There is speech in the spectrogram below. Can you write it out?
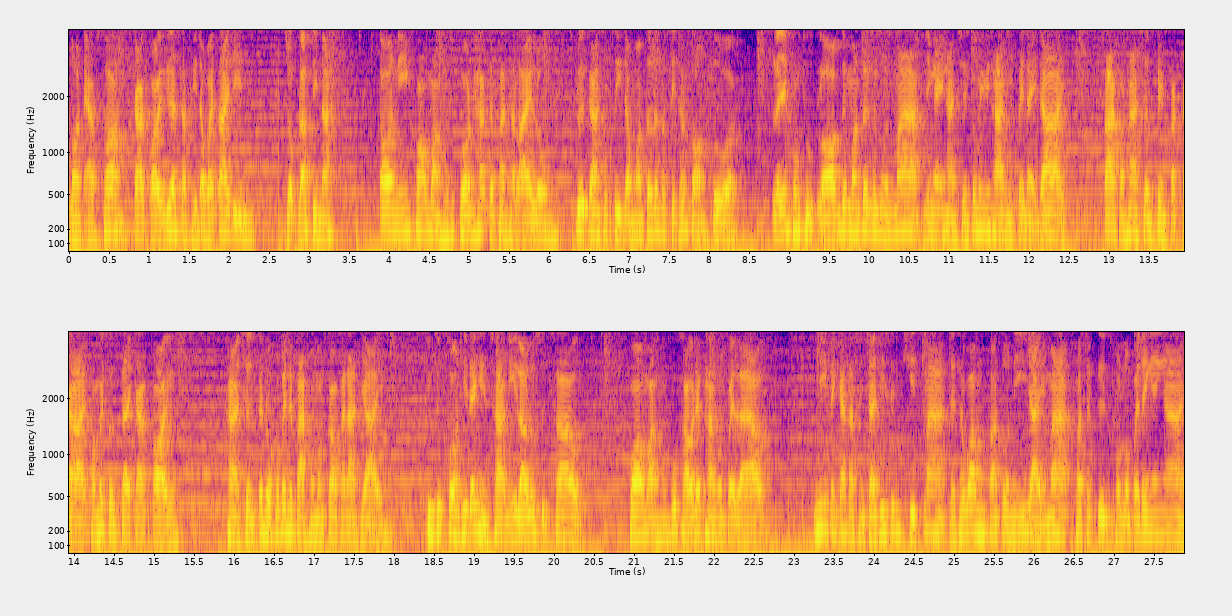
หลอนแอบซ่อน กากอยเลือดศักดิ์สิทธิ์เอาไว้ใต้ดิน จบแล้วสินะ ตอนนี้ความหวังของทุกคนแทบจะพันทลายลง ด้วยการโจมตีจากมอนเตอร์ศักดิ์สิทธิ์ทั้งสองตัว และยังคงถูกล้อมด้วยมอนเตอร์จำนวนมาก ยังไงหานเฉินก็ไม่มีทางหนีไปไหนได้ ตาของหานเฉินเปล่งประกาย เขาไม่สนใจกากอยหานเฉินกระโดดเข้าไปในปากของมังกรขนาดใหญ่ ทุกๆคนที่ได้เห็นฉากนี้แล้วรู้สึกเศร้า ความหวังของพวกเขาได้พังลงไปแล้วนี่เป็นการตัดสินใจที่สิ้นคิดมาก แต่ถ้าว่ามังกรตัวนี้ใหญ่มาก พอจะกลืนคนลงไปได้ง่าย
